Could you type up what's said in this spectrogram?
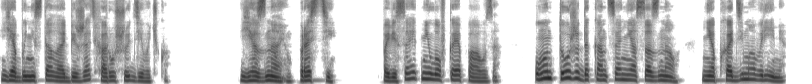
Я бы не стала обижать хорошую девочку. «Я знаю, прости». Повисает неловкая пауза. Он тоже до конца не осознал. Необходимо время.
